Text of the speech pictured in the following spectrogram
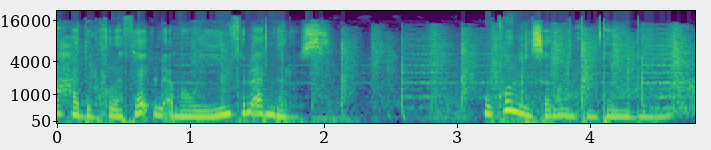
أحد الخلفاء الأمويين في الأندلس. وكل سنة وأنتم طيبين.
